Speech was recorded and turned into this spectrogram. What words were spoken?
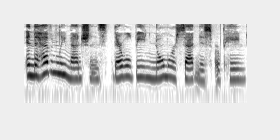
In the heavenly mansions there will be no more sadness or pain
